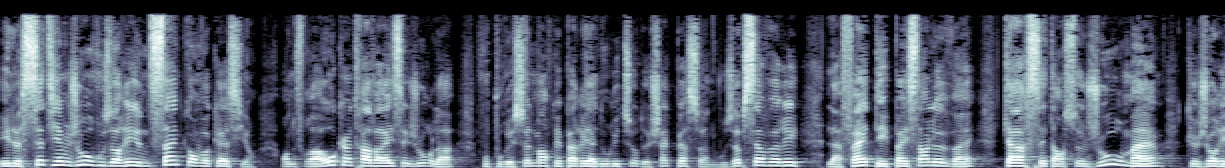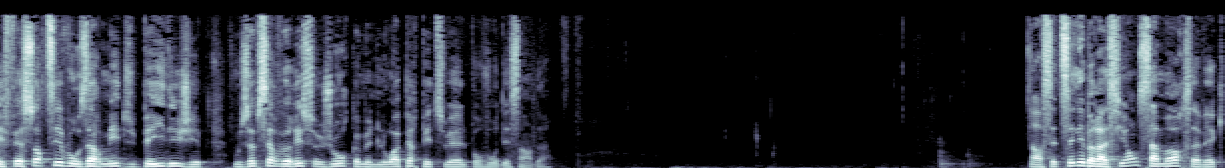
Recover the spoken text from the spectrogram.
Et le septième jour, vous aurez une sainte convocation. On ne fera aucun travail ces jours-là. Vous pourrez seulement préparer la nourriture de chaque personne. Vous observerez la fête des pains sans levain, car c'est en ce jour même que j'aurai fait sortir vos armées du pays d'Égypte. Vous observerez ce jour comme une loi perpétuelle pour vos descendants. Alors, cette célébration s'amorce avec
